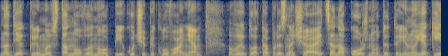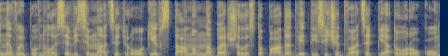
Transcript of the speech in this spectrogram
над якими встановлено опіку чи піклування. Виплата призначається на кожну дитину, якій не виповнилося 18 років станом на 1 листопада 2025 року.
